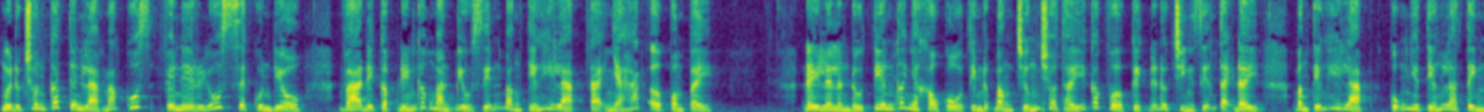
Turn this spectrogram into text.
người được chôn cất tên là Marcus Venerius Secundio và đề cập đến các màn biểu diễn bằng tiếng Hy Lạp tại nhà hát ở Pompeii. Đây là lần đầu tiên các nhà khảo cổ tìm được bằng chứng cho thấy các vở kịch đã được trình diễn tại đây bằng tiếng Hy Lạp cũng như tiếng Latin.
